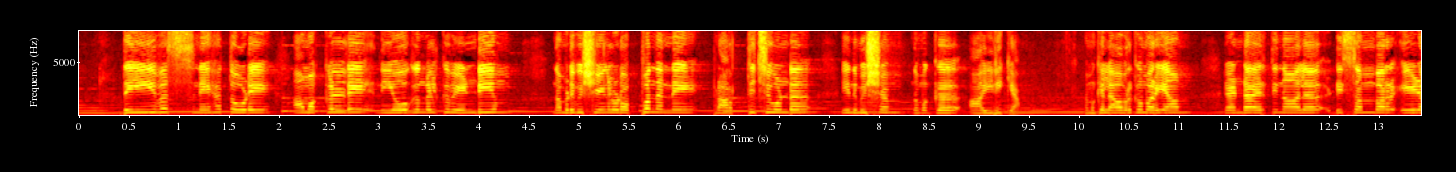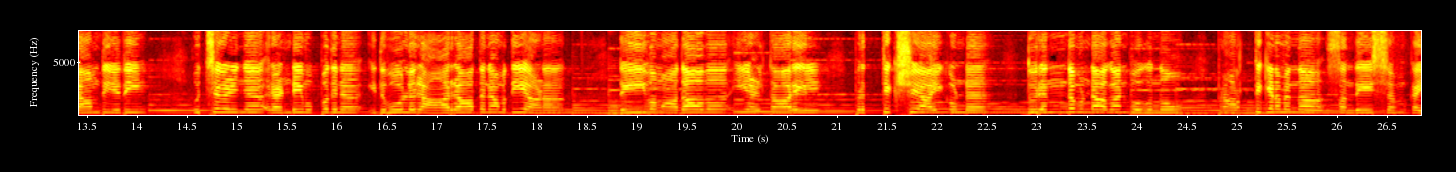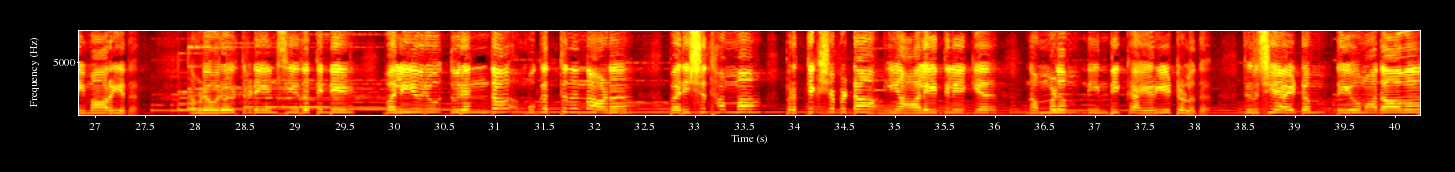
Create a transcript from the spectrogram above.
ദൈവ സ്നേഹത്തോടെ ആ മക്കളുടെ നിയോഗങ്ങൾക്ക് വേണ്ടിയും നമ്മുടെ വിഷയങ്ങളോടൊപ്പം തന്നെ പ്രാർത്ഥിച്ചുകൊണ്ട് ഈ നിമിഷം നമുക്ക് ആയിരിക്കാം. നമുക്കെല്ലാവർക്കും അറിയാം രണ്ടായിരത്തി നാല് ഡിസംബർ ഏഴാം തീയതി ഉച്ച കഴിഞ്ഞ് രണ്ടേ മുപ്പതിന് ഇതുപോലൊരു ആരാധനാമതിയാണ് ദൈവമാതാവ് ഈ അൾത്താരയിൽ പ്രത്യക്ഷയായിക്കൊണ്ട് ദുരന്തമുണ്ടാകാൻ പോകുന്നു. പ്രാർത്ഥിക്കണമെന്ന സന്ദേശം കൈമാറിയത്. നമ്മുടെ ഓരോരുത്തരുടെയും ജീവിതത്തിന്റെ വലിയൊരു ദുരന്ത മുഖത്ത് നിന്നാണ് പരിശുദ്ധമ്മ പ്രത്യക്ഷപ്പെട്ട ഈ ആലയത്തിലേക്ക് നമ്മളും നീന്തി കയറിയിട്ടുള്ളത്. തീർച്ചയായിട്ടും ദൈവമാതാവ്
